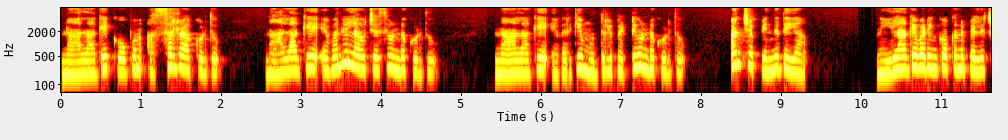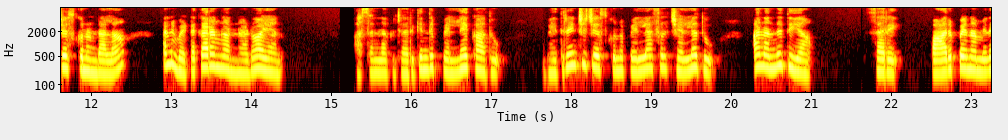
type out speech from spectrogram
నాలాగే కోపం అస్సలు రాకూడదు. నాలాగే ఎవరిని లవ్ చేసి ఉండకూడదు. నాలాగే ఎవరికీ ముద్దులు పెట్టి ఉండకూడదు అని చెప్పింది దియా నీలాగే వాడు ఇంకొకరిని పెళ్ళి చేసుకుని ఉండాలా? అని వెటకారంగా అన్నాడు అయాన్. అసలు నాకు జరిగింది పెళ్ళే కాదు. బెదిరించి చేసుకున్న పెళ్ళి అసలు చెల్లదు అని అంది దియా సరే పారిపోయిన మీద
